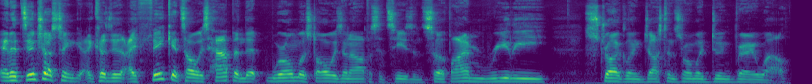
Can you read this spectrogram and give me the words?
and it's interesting because i think it's always happened that we're almost always in opposite seasons. So if i'm really struggling justin's normally doing very well.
